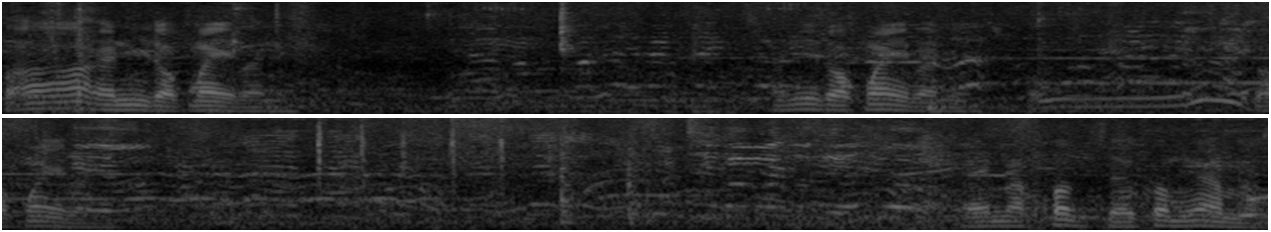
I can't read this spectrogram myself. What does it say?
ป้าอันนี้ดอกไม้บ้านี่อันนี้ดอกไม้บ้านี่ดอกไม้บ้านี่ ไปมาความสวยความงามเลย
